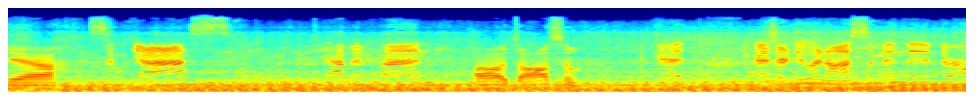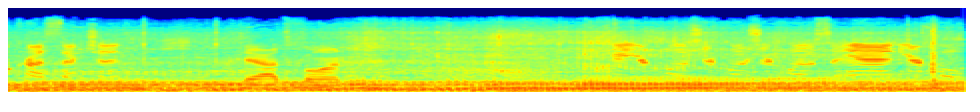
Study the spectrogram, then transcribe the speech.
Yeah. some gas. You having fun? Oh, it's awesome. Good. You guys are doing awesome in the enduro cross section. Yeah, it's fun. Okay, you're close, you're close, you're close, and you're full.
